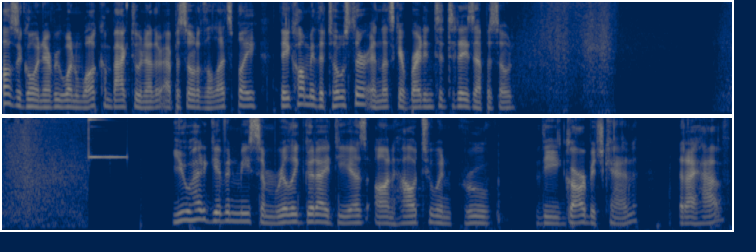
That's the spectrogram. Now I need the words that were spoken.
How's it going everyone? Welcome back to another episode of the Let's Play. They call me the Toaster and let's get right into today's episode. You had given me some really good ideas on how to improve the garbage can that I have.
